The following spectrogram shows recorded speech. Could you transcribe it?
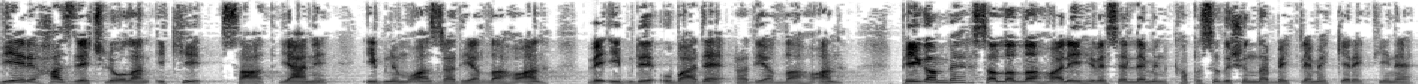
diğeri Hazreçli olan iki saat yani İbni Muaz radıyallahu an ve İbni Ubade radıyallahu an Peygamber sallallahu aleyhi ve sellemin kapısı dışında beklemek gerektiğine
